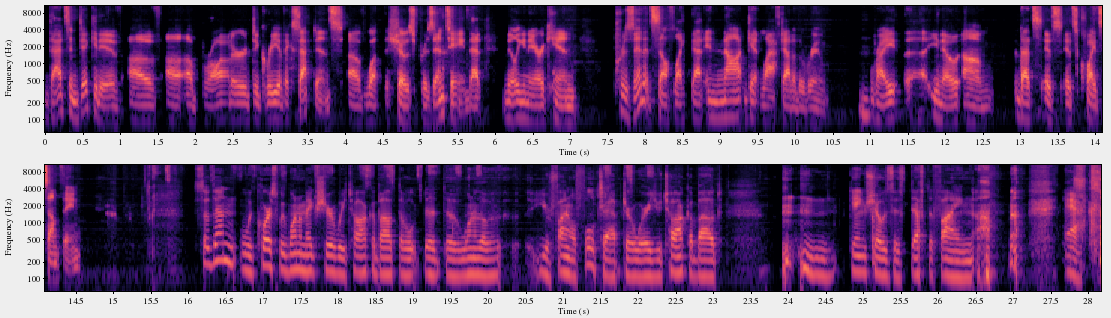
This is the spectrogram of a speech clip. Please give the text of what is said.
that's indicative of a, a broader degree of acceptance of what the show's presenting. That millionaire can present itself like that and not get laughed out of the room mm-hmm. right uh, you know um, that's it's it's quite something so then of course we want to make sure we talk about the, the, the one of the your final full chapter where you talk about game shows as death defying uh, acts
